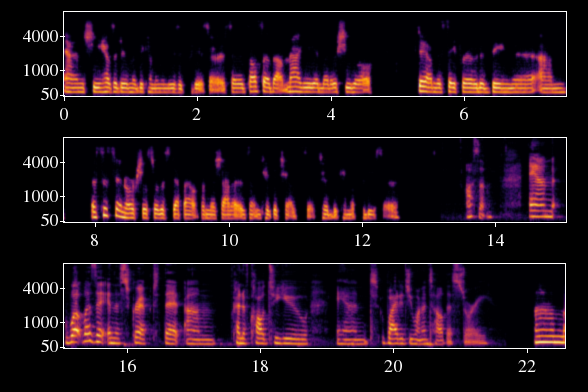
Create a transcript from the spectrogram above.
and she has a dream of becoming a music producer. So it's also about Maggie and whether she will stay on the safe road of being the um, assistant or if she'll sort of step out from the shadows and take a chance to, to become a producer. Awesome. And what was it in the script that um, kind of called to you, and why did you want to tell this story? Um,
